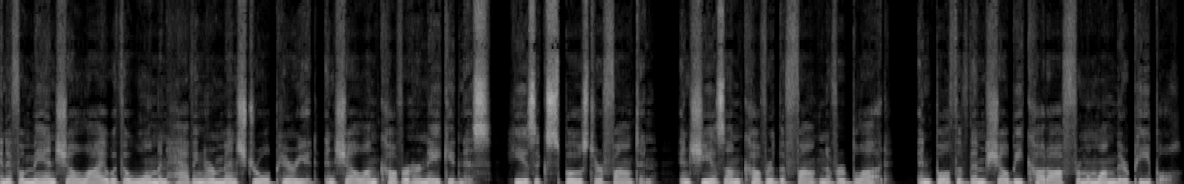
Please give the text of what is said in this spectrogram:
And if a man shall lie with a woman having her menstrual period and shall uncover her nakedness, he has exposed her fountain, and she has uncovered the fountain of her blood, and both of them shall be cut off from among their people.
